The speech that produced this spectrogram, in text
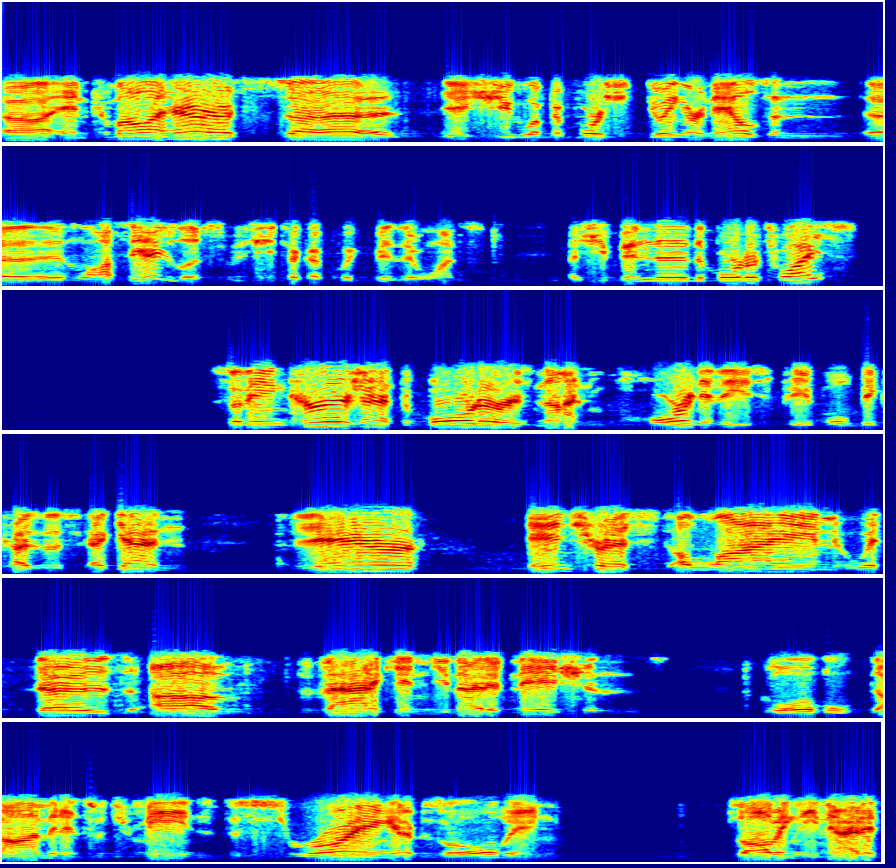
Uh, and Kamala Harris, uh, she went before she doing her nails in uh, in Los Angeles. She took a quick visit once. Has she been to the border twice? So the incursion at the border is not important to these people because, again, their interests align with those of American United Nations global dominance, which means destroying and absorbing absolving the United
